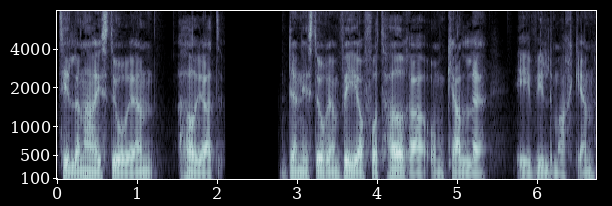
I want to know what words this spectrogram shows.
till den här historien hör jag att den historien vi har fått höra om Kalle i vildmarken,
